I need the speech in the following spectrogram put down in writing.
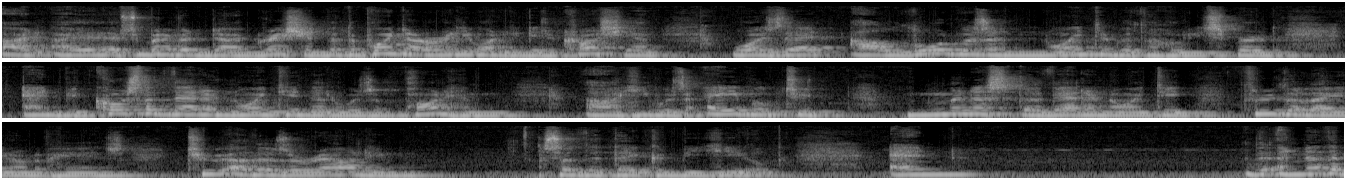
I, I, it's a bit of a digression. But the point I really wanted to get across here was that our Lord was anointed with the Holy Spirit, and because of that anointing that was upon him, uh, he was able to minister that anointing through the laying on of hands to others around him, so that they could be healed. And the, another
